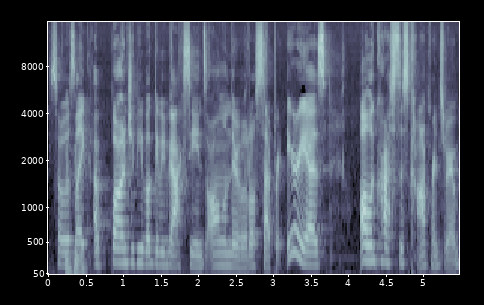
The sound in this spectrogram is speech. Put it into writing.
So it was like a bunch of people giving vaccines all in their little separate areas all across this conference room.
